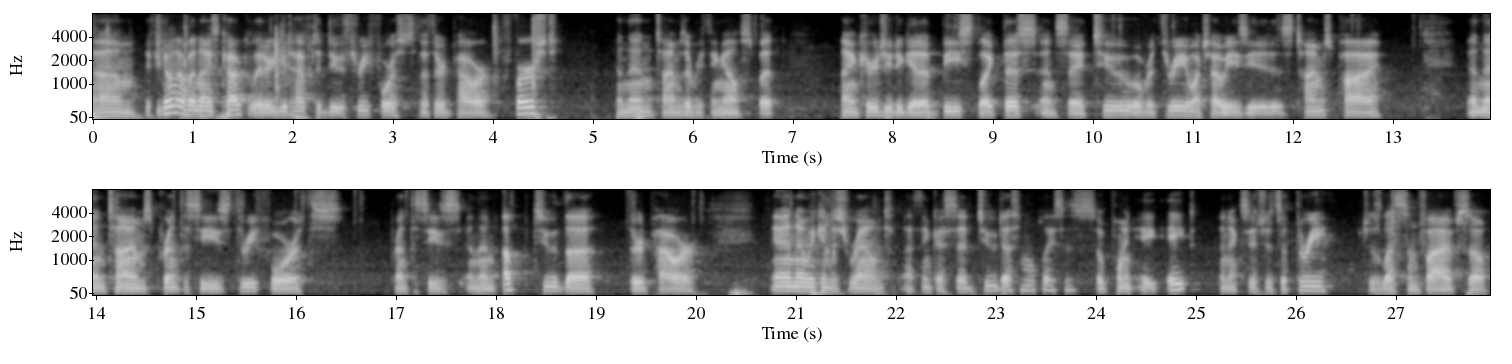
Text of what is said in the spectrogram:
Um, if you don't have a nice calculator, you'd have to do 3 fourths to the third power first, and then times everything else. But I encourage you to get a beast like this and say 2 over 3, watch how easy it is, times pi, and then times parentheses 3 fourths, parentheses, and then up to the third power. And then we can just round. I think I said two decimal places, so 0.88. The next digit's a 3, which is less than 5, so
